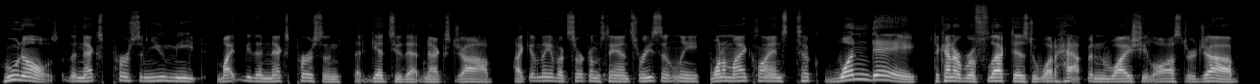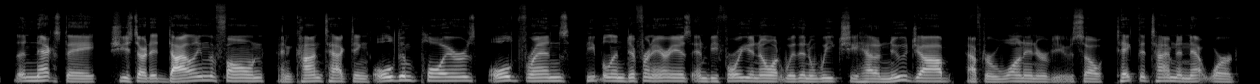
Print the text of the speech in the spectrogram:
Who knows? The next person you meet might be the next person that gets you that next job. I can think of a circumstance recently. One of my clients took one day to kind of reflect as to what happened, why she lost her job. The next day, she started dialing the phone and contacting old employers, old friends, people in different areas. And before you know it, within a week, she had a new job after one interview. So take the time to network.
